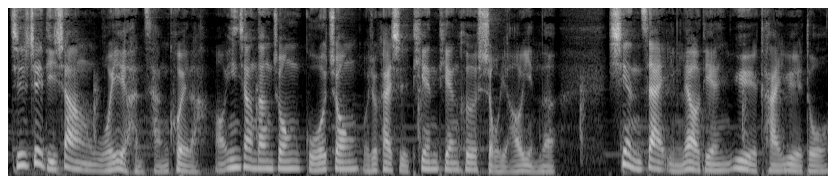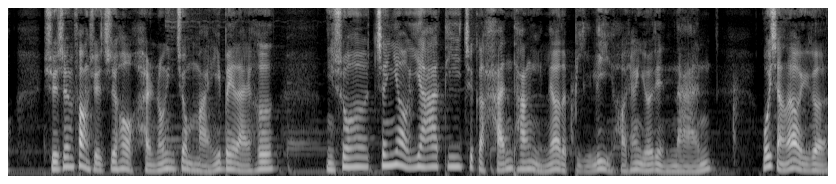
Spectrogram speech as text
其实这题上我也很惭愧啦。哦，印象当中国中我就开始天天喝手摇饮了，现在饮料店越开越多，学生放学之后很容易就买一杯来喝。你说真要压低这个含糖饮料的比例，好像有点难。我想到一个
